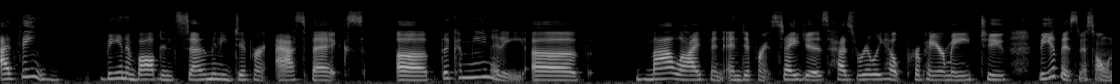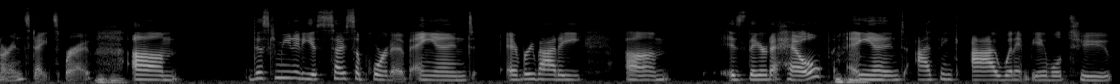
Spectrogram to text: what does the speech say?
I think being involved in so many different aspects of the community of my life and, and different stages has really helped prepare me to be a business owner in Statesboro. Mhm. Um, this community is so supportive and everybody um, is there to help Mhm. and i think i wouldn't be able to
